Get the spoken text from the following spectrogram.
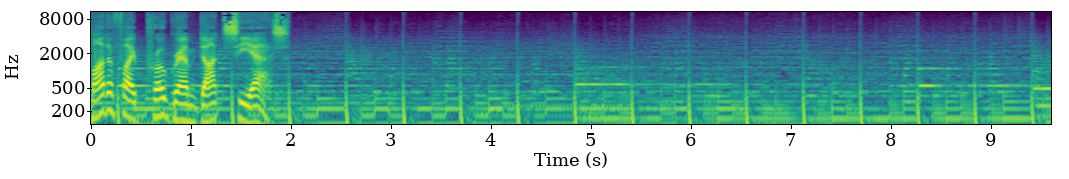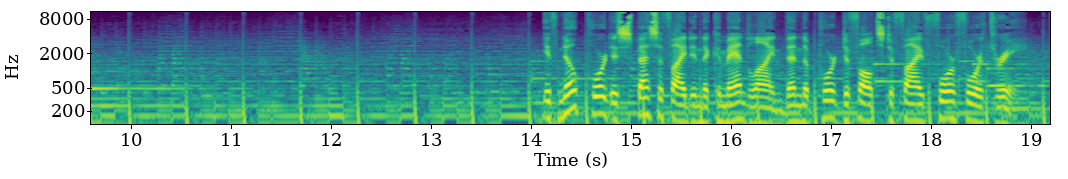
Modify program.cs. If no port is specified in the command line then the port defaults to 5443.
